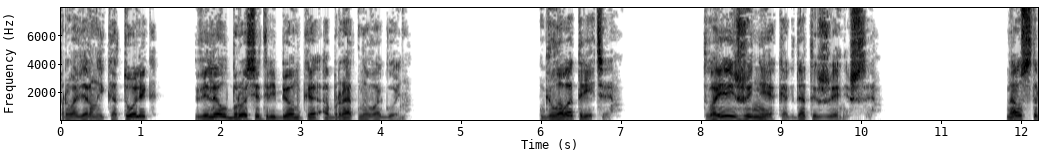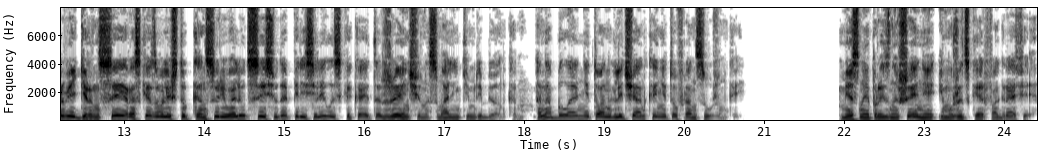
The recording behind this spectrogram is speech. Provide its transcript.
правоверный католик, велел бросить ребенка обратно в огонь. Глава третья. Твоей жене, когда ты женишься. На острове Гернсей рассказывали, что к концу революции сюда переселилась какая-то женщина с маленьким ребенком. Она была не то англичанкой, не то француженкой. Местное произношение и мужицкая орфография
